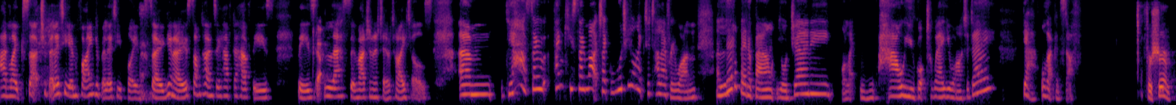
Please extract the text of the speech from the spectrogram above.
and like searchability and findability points. So, you know, sometimes we have to have these these yeah. less imaginative titles. Um yeah, so thank you so much. Like would you like to tell everyone a little bit about your journey or like how you got to where you are today? Yeah, all that good stuff. For sure.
